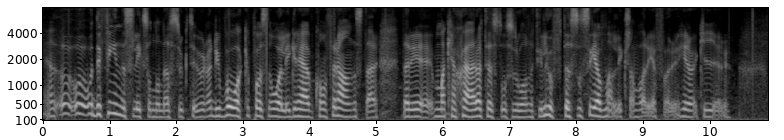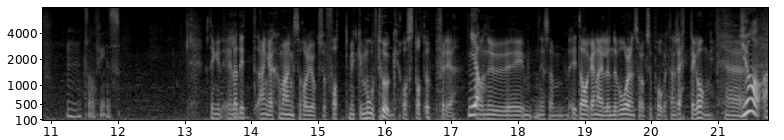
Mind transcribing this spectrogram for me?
Eh, och, och, och, det finns liksom de där strukturerna. Du åker på en årlig grävkonferens där, där är, man kan skära testosteronet i luften så ser man liksom vad det är för hierarkier mm. som finns. Jag tänker, hela ditt engagemang så har du också fått mycket mothugg och stått upp för det. Ja. Och nu liksom, i dagarna eller under våren så har också pågått en rättegång. Eh, ja.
